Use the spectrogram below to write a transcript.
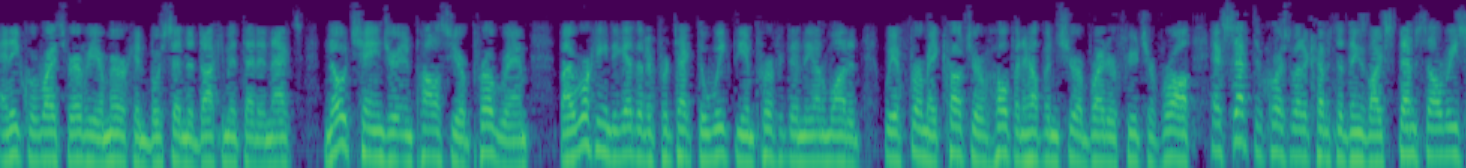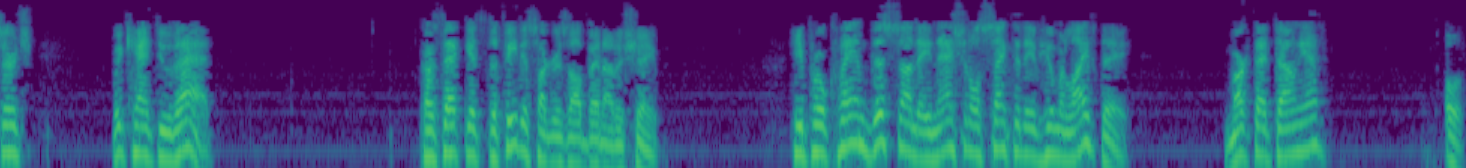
and equal rights for every American, Bush said in a document that enacts no changer in policy or program. By working together to protect the weak, the imperfect, and the unwanted, we affirm a culture of hope and help ensure a brighter future for all, except, of course, when it comes to things like stem cell research. We can't do that. Because that gets the fetus huggers all bent out of shape. He proclaimed this Sunday National Sanctity of Human Life Day. Mark that down yet? Oh,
